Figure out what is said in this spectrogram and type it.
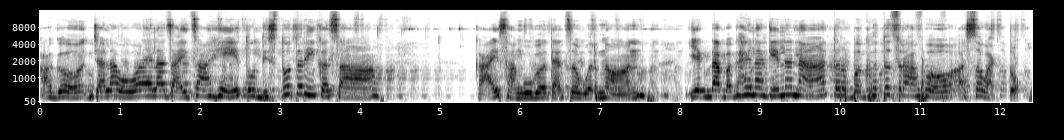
अगं ज्याला ओवाळायला जायचं आहे तो दिसतो तरी कसा? काय सांगू ग त्याचं वर्णन? एकदा बघायला गेलं ना तर बघतच राहावं असं वाटतं.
